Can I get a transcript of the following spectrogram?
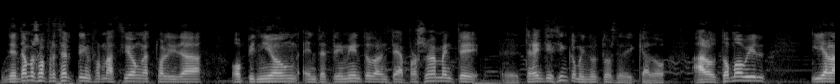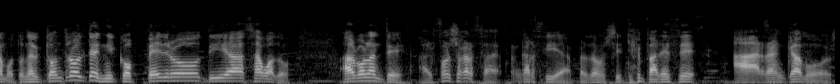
intentamos ofrecerte información, actualidad, opinión, entretenimiento durante aproximadamente 35 minutos dedicado al automóvil y a la moto. En el control técnico, Pedro Díaz Aguado. Al volante, Alfonso Garza, García. Perdón, si te parece, arrancamos.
